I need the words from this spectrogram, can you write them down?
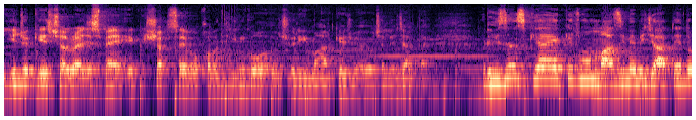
ये जो केस चल रहा है, जिसमें एक शख्स है, वो खवतिन को छुरी मार के जो है वो चले जाता है। रीजंस क्या है कि जो हम माजी में भी जाते हैं तो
